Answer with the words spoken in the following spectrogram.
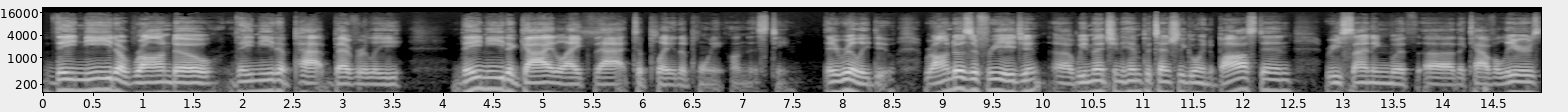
they need a Rondo, they need a Pat Beverley, they need a guy like that to play the point on this team. They really do. Rondo's a free agent. Uh, we mentioned him potentially going to Boston, re-signing with uh, the Cavaliers,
